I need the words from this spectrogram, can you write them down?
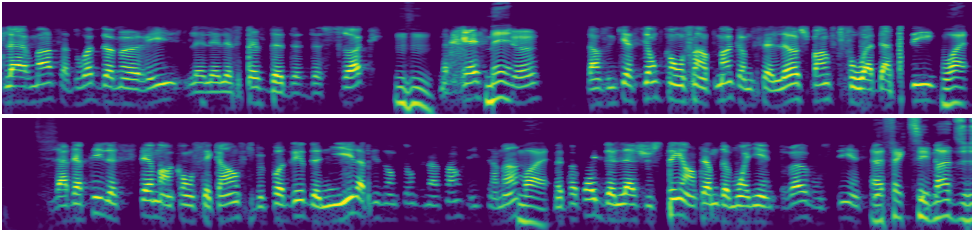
clairement, ça doit demeurer le- le- l'espèce de, de, de socle. mhm. Mais reste Mais- que dans une question de consentement comme celle-là, je pense qu'il faut adapter ouais. L'adapter le système en conséquence, qui ne veut pas dire de nier la présomption d'innocence, évidemment, Ouais. mais peut-être de l'ajuster en termes de moyens de preuve aussi. ainsi. Effectivement, du,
